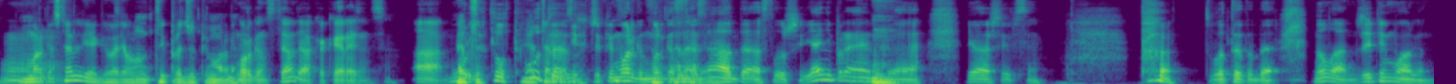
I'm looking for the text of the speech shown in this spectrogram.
Морган Стэнли я говорил, но ты про JP Morgan. Морган Стэнли, а какая разница? А, Морган, это, тут, тут у них JP Morgan, Морган Стэнли. А, да, слушай, я неправильно, да, я ошибся. Вот это да. Ну ладно, JP Morgan.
